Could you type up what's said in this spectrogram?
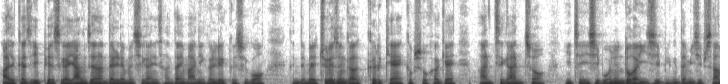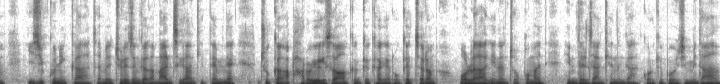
아직까지 EPS가 양전환 되려면 시간이 상당히 많이 걸릴 것이고 근데 매출의 증가가 그렇게 급속하게 많지가 않죠. 2025년도가 20, 그다음 23, 29니까 자, 매출의 증가가 많지가 않기 때문에 주가가 바로 여기서 급격하게 로켓처럼 올라가기는 조금은 힘들지 않겠는가 그렇게 보여집니다.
